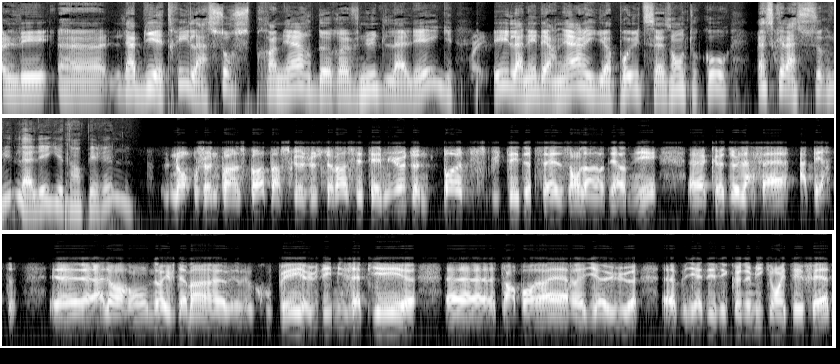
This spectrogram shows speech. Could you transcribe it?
les, euh, la billetterie, la source première de revenus de la Ligue, Oui. et l'année dernière, il n'y a pas eu de saison tout court. Est-ce que la survie de la Ligue est en péril? Non, je ne pense pas parce que justement, c'était mieux de ne pas disputer de saison l'an dernier euh, que de la faire à perte. Euh, alors, on a évidemment euh, coupé, il y a eu des mises à pied temporaires, il y a eu bien des économies qui ont été faites.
